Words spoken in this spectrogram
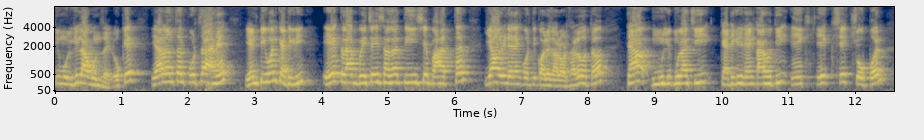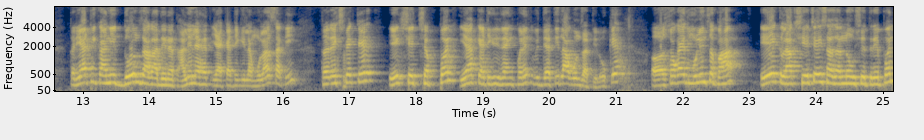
ती मुलगी लागून जाईल. ओके? यानंतर पुढचं आहे एन टी वन कॅटेगरी एक लाख बेचाळीस हजार तीनशे बहात्तर या ऑल इंडिया रँकवरती कॉलेज अलॉट झालं होतं. त्या मुली मुलाची कॅटेगरी रँक काय होती? एक एकशे चोपन्न. तर या ठिकाणी दोन जागा देण्यात आलेल्या आहेत या कॅटेगरीला मुलांसाठी. तर एक्सपेक्टेड एकशे छप्पन या कॅटेगरी रँकपर्यंत विद्यार्थी लागून जातील ओके सो काय मुलींचं पहा. एक लाख शेहेचाळीस हजार नऊशे त्रेपन्न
